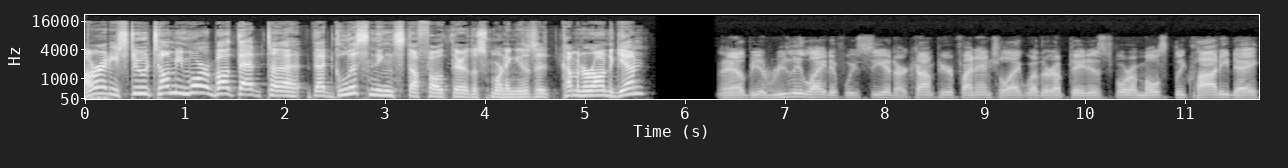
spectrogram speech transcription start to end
Alrighty, Stu, tell me more about that uh, that glistening stuff out there this morning. Is it coming around again? It'll be really light if we see it. Our Compeer Financial Ag weather update is for a mostly cloudy day,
